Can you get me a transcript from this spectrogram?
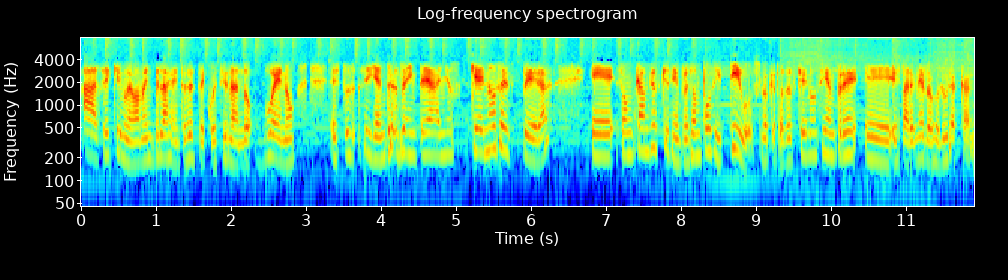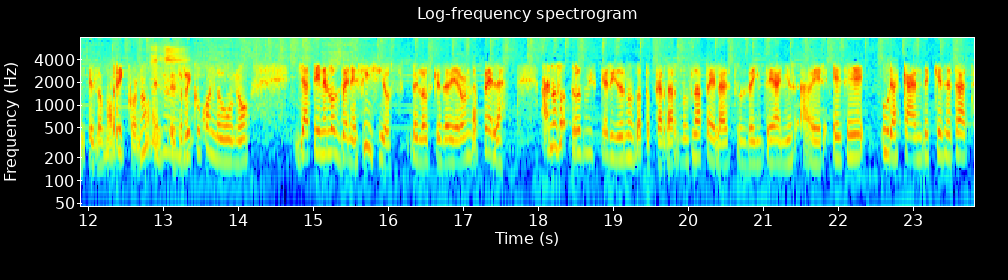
hace que nuevamente la gente se esté cuestionando, bueno, estos siguientes 20 años, ¿qué nos espera? Eh, son cambios que siempre son positivos. Lo que pasa es que no siempre eh, estar en el ojo del huracán es lo más rico, ¿no? Es- es, rico cuando uno ya tiene los beneficios de los que se dieron la pela. A nosotros, mis queridos, nos va a tocar darnos la pela estos 20 años a ver ese huracán de qué se trata.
